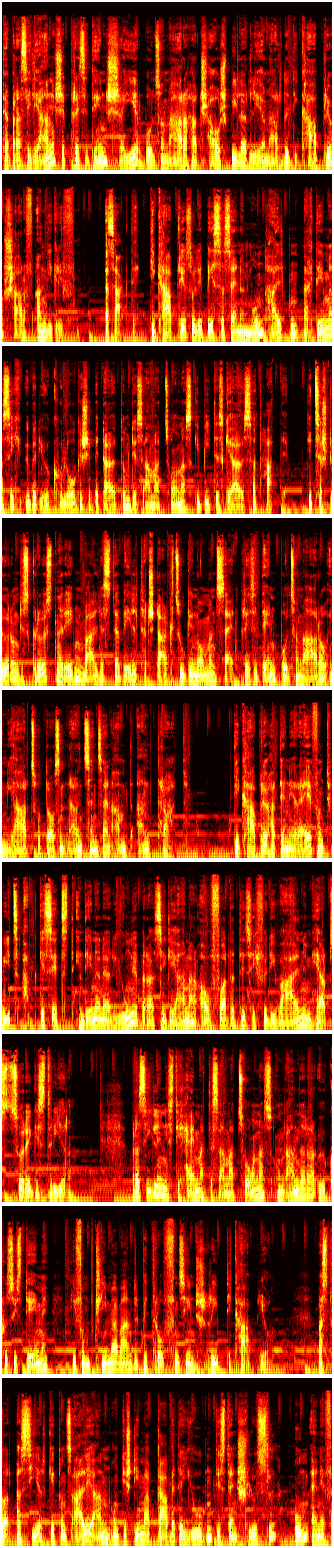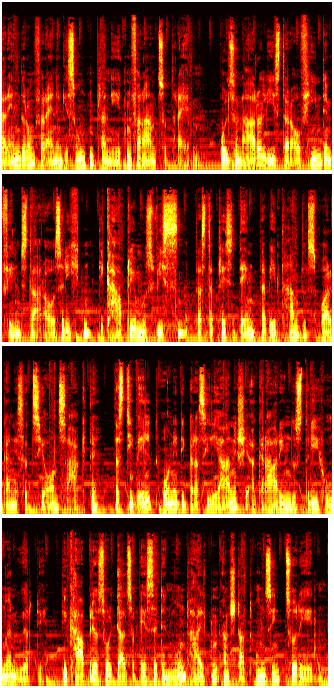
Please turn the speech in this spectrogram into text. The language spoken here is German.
Der brasilianische Präsident Jair Bolsonaro hat Schauspieler Leonardo DiCaprio scharf angegriffen. Er sagte, DiCaprio solle besser seinen Mund halten, nachdem er sich über die ökologische Bedeutung des Amazonasgebietes geäußert hatte. Die Zerstörung des größten Regenwaldes der Welt hat stark zugenommen, seit Präsident Bolsonaro im Jahr 2019 sein Amt antrat. DiCaprio hatte eine Reihe von Tweets abgesetzt, in denen er junge Brasilianer aufforderte, sich für die Wahlen im Herbst zu registrieren. Brasilien ist die Heimat des Amazonas und anderer Ökosysteme, die vom Klimawandel betroffen sind, schrieb DiCaprio. Was dort passiert, geht uns alle an und die Stimmabgabe der Jugend ist ein Schlüssel, um eine Veränderung für einen gesunden Planeten voranzutreiben. Bolsonaro ließ daraufhin dem Filmstar ausrichten, DiCaprio muss wissen, dass der Präsident der Welthandelsorganisation sagte, dass die Welt ohne die brasilianische Agrarindustrie hungern würde. DiCaprio sollte also besser den Mund halten, anstatt Unsinn zu reden.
